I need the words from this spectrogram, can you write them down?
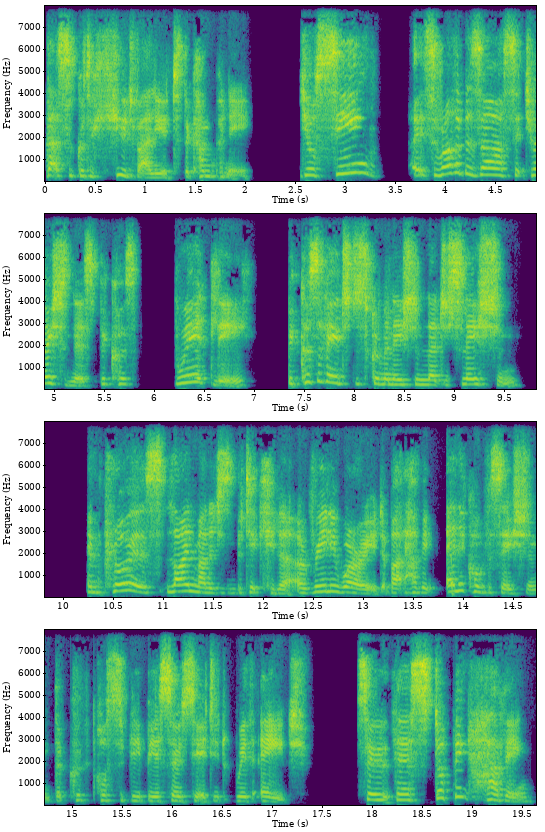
That's got a huge value to the company. You're seeing, it's a rather bizarre situation, this, because weirdly, because of age discrimination legislation, employers, line managers in particular, are really worried about having any conversation that could possibly be associated with age. So they're stopping having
